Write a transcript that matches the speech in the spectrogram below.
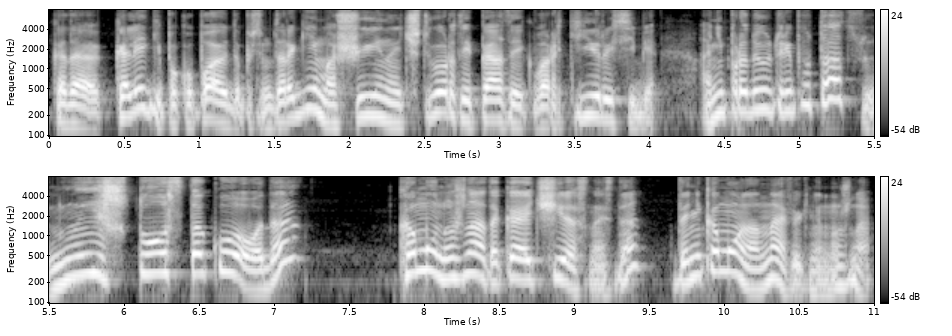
когда коллеги покупают, допустим, дорогие машины, четвертые, пятые квартиры себе, они продают репутацию. Ну и что с такого, да? Кому нужна такая честность, да? Да никому она нафиг не нужна.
